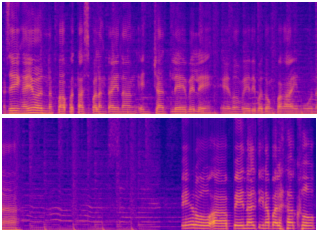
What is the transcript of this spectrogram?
Kasi ngayon, nagpapatas pa lang tayo ng enchant level eh. Eto, pwede ba tong pakain muna? Pero, ah, penalty na pala ako.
